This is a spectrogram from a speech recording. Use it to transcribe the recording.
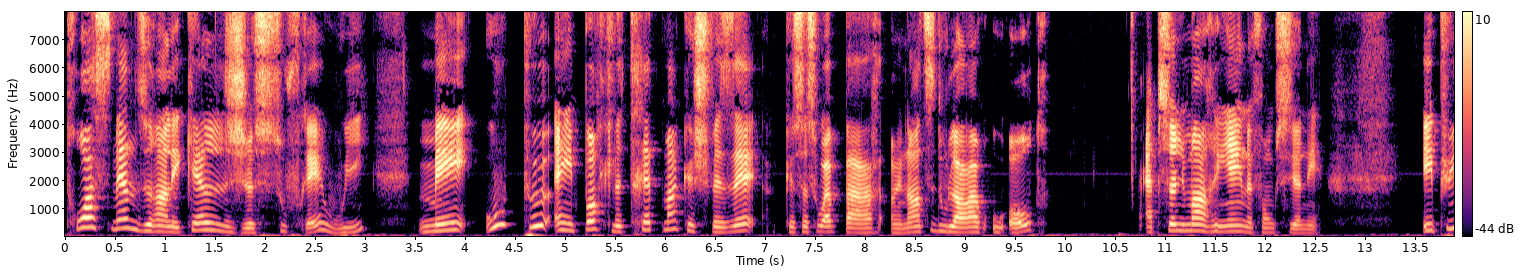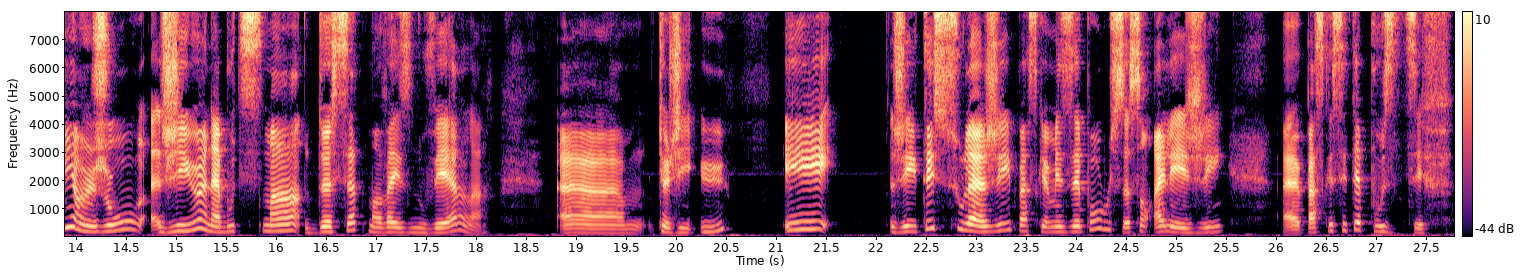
Trois semaines durant lesquelles je souffrais, oui, mais où peu importe le traitement que je faisais, que ce soit par un antidouleur ou autre, absolument rien ne fonctionnait. Et puis un jour, j'ai eu un aboutissement de cette mauvaise nouvelle euh, que j'ai eue et j'ai été soulagée parce que mes épaules se sont allégées euh, parce que c'était positif.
